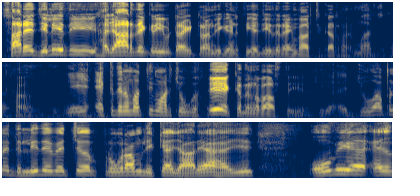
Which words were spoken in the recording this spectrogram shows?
ਸਾਰੇ ਜ਼ਿਲ੍ਹੇ ਦੀ ਹਜ਼ਾਰ ਦੇ ਕਰੀਬ ਟਰੈਕਟਰਾਂ ਦੀ ਗਿਣਤੀ ਹੈ ਜਿਹਦੇ ਰਾਹੀਂ ਮਾਰਚ ਕਰਨਾ। ਮਾਰਚ ਕਰ ਇਹ ਇੱਕ ਦਿਨ ਬਾਅਦ ਹੀ ਮਾਰਚ ਹੋਊਗਾ? ਇਹ ਇੱਕ ਦਿਨ ਵਾਸਤੇ ਹੀ ਹੈ ਠੀਕ ਹੈ। ਜੋ ਆਪਣੇ ਦਿੱਲੀ ਦੇ ਵਿੱਚ ਪ੍ਰੋਗਰਾਮ ਲਿਖਿਆ ਜਾ ਰਿਹਾ ਹੈ ਜੀ ਉਹ ਵੀ ਇਹ-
